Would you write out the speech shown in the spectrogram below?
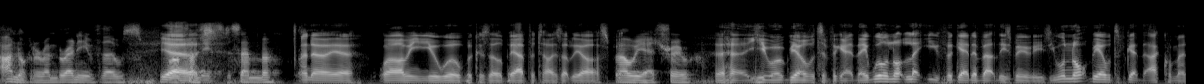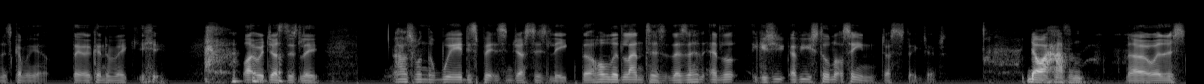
I'm not going to remember any of those. Yeah, by the time that's- it's December. I know, yeah. Well, I mean, you will because they'll be advertised up the arse, but Oh yeah, true. you won't be able to forget. They will not let you forget about these movies. You will not be able to forget that Aquaman is coming out. They are going to make you like with Justice League. That was one of the weirdest bits in Justice League. The whole Atlantis. There's a because you have you still not seen Justice League, James? No, I haven't. No, well, there's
